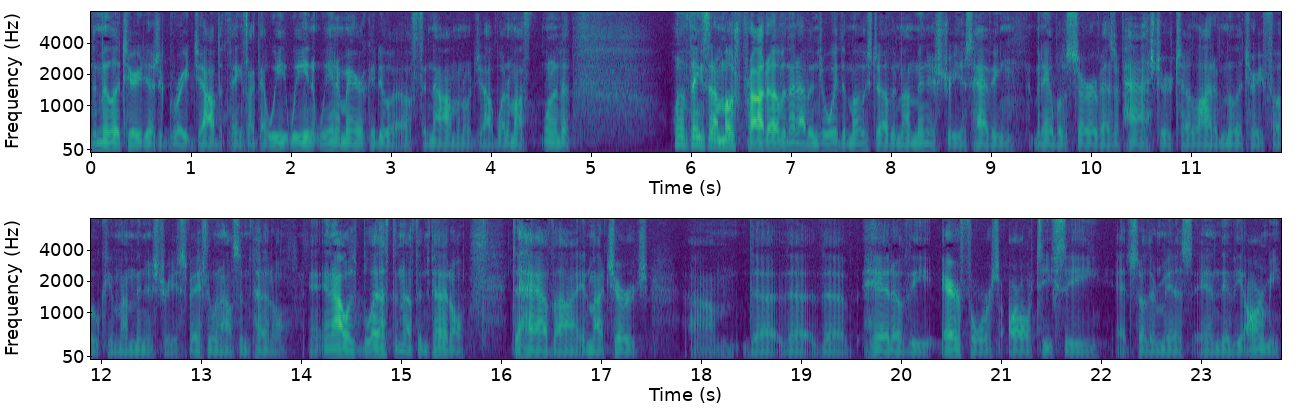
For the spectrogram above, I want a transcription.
the military does a great job of things like that. We, we, in, we in America do a, a phenomenal job. One of, my, one, of the, one of the things that I'm most proud of and that I've enjoyed the most of in my ministry is having been able to serve as a pastor to a lot of military folk in my ministry, especially when I was in Petal. And, and I was blessed enough in Petal to have uh, in my church um, the, the, the head of the Air Force ROTC at Southern Miss and then the Army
